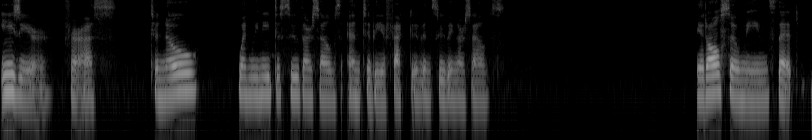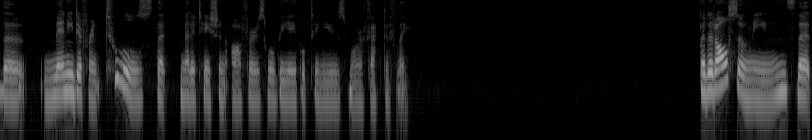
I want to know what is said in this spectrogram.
easier for us to know when we need to soothe ourselves and to be effective in soothing ourselves. It also means that the many different tools that meditation offers will be able to use more effectively. But it also means that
